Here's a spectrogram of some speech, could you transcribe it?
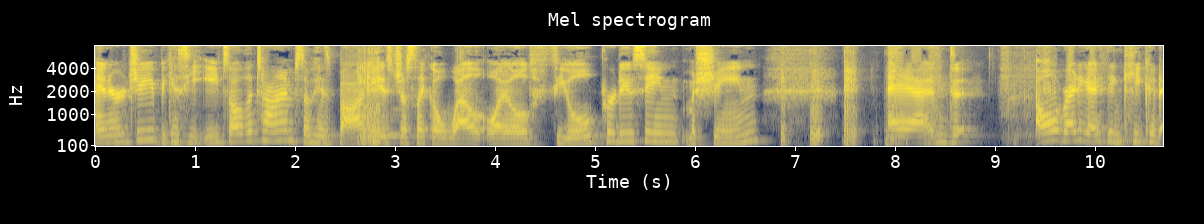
energy because he eats all the time, so his body is just like a well-oiled fuel-producing machine, and already I think he could.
